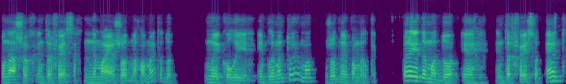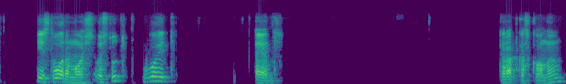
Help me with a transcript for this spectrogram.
у наших інтерфейсах немає жодного методу, ми, коли їх імплементуємо, жодної помилки. Перейдемо до е, інтерфейсу add і створимо ось, ось тут void add. Крапка з комою.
